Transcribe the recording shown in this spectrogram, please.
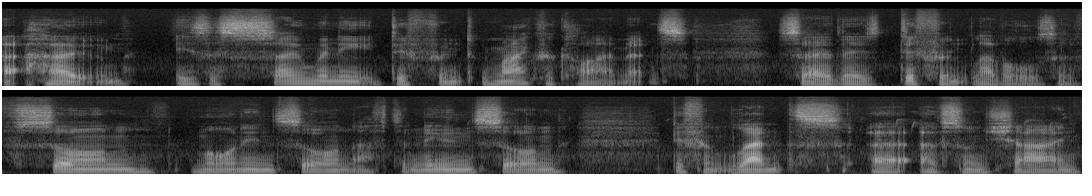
at home is there's so many different microclimates. So there's different levels of sun morning sun afternoon sun different lengths uh, of sunshine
